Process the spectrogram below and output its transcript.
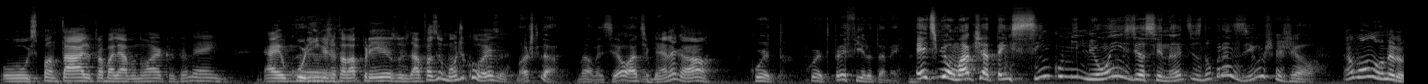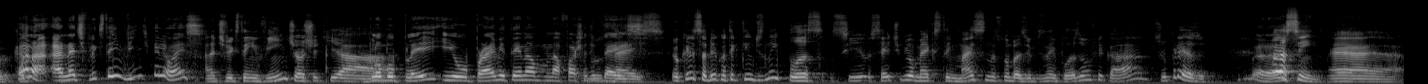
O Espantalho trabalhava no Arkham também. Aí o Coringa já tá lá preso. Dá pra fazer um monte de coisa. Lógico que dá. Não, vai ser É ótimo. bem legal. Curto, curto. Prefiro também. HBO Max já tem 5 milhões de assinantes no Brasil, Xexel. É um bom número. Cara, a Netflix tem 20 milhões. A Netflix tem 20, eu acho que a. Globoplay e o Prime tem na, na faixa de dos 10. Eu queria saber quanto é que tem o Disney Plus. Se, se a HBO Max tem mais assinantes no Brasil que o Disney Plus, eu vou ficar surpreso. É. Mas assim, é,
